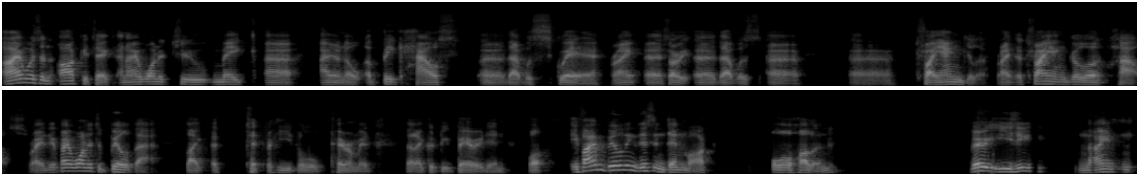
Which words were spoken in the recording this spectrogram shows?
I was an architect and I wanted to make, uh, I don't know, a big house uh, that was square, right? Uh, sorry, uh, that was uh, uh, triangular, right? A triangular house, right? If I wanted to build that, like a tetrahedral pyramid that I could be buried in, well, if I'm building this in Denmark or Holland, very easy. Nine,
